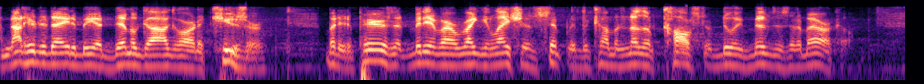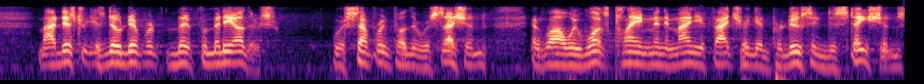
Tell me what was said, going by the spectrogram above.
I'm not here today to be a demagogue or an accuser, but it appears that many of our regulations simply become another cost of doing business in America. My district is no different from many others. We're suffering from the recession, and while we once claimed many manufacturing and producing distinctions,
